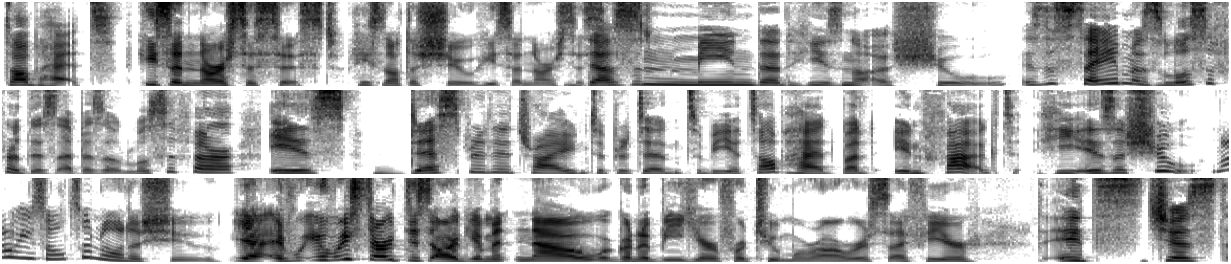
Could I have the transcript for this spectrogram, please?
top hat. he's a narcissist. He's not a shoe. He's a narcissist. Doesn't mean that he's not a shoe. It's the same as Lucifer this episode. Lucifer is desperately trying to pretend to be a top hat, but in fact, he is a shoe. No, he's also not a shoe. Yeah, if we, if we start this argument now, we're gonna be here for two more hours. I fear. It's just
